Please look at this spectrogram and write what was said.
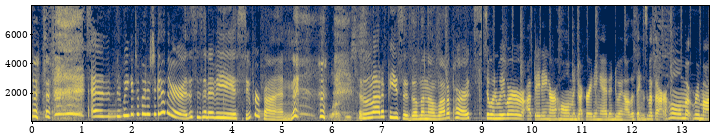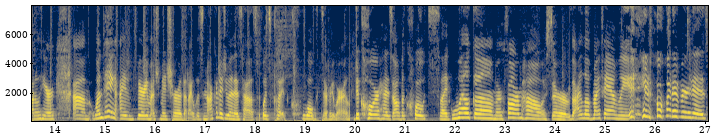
and we get to put it together. This is gonna be super fun. a lot of pieces. a lot of pieces and then a lot of parts. So when we were updating our home and decorating it and doing all the things with our home remodel here, um, one thing I very much made sure that I was not gonna do in this house was put quotes everywhere. Decor has all the quotes like welcome or farmhouse or I love my family, you know, whatever it is.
